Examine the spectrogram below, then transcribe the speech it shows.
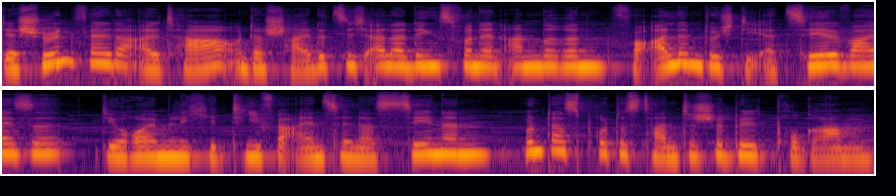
Der Schönfelder Altar unterscheidet sich allerdings von den anderen vor allem durch die Erzählweise, die räumliche Tiefe einzelner Szenen und das protestantische Bildprogramm.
